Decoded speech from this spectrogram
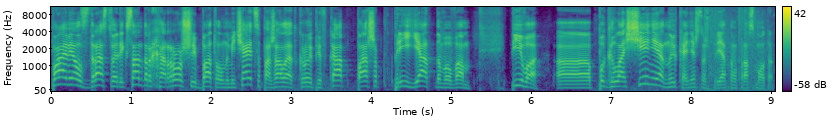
Павел, здравствуй, Александр. Хороший батл намечается. Пожалуй, открою пивка. Паша, приятного вам пива э, поглощения. Ну и, конечно же, приятного просмотра.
